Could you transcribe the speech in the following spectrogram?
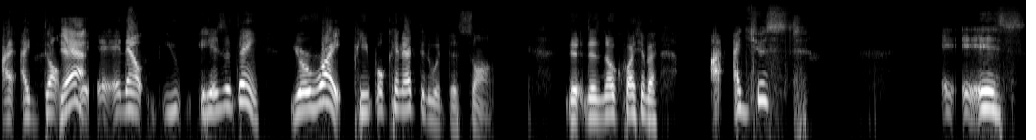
I I don't. Yeah. I- I- now you here's the thing. You're right. People connected with this song. There, there's no question about. I I just it's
